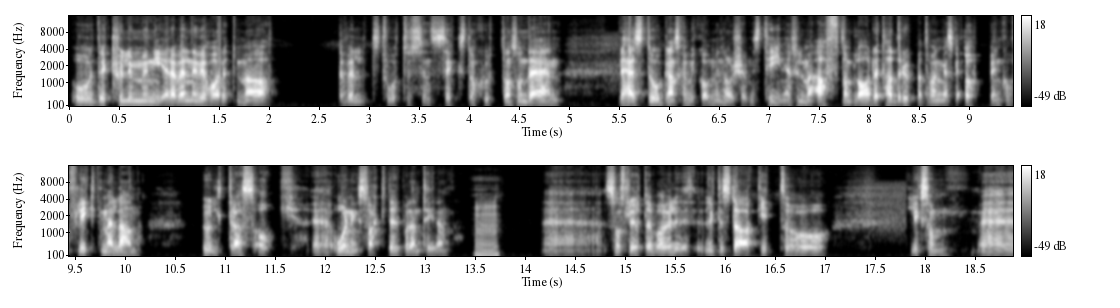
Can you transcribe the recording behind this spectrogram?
och det kulminerar väl när vi har ett möte, det är väl 2016-17 som det är en, det här stod ganska mycket om i Norrköpings Tidningar, till och med Aftonbladet hade det upp att det var en ganska öppen konflikt mellan Ultras och eh, ordningsvakter på den tiden. Mm. Eh, som slutade var väl lite stökigt och liksom, eh,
